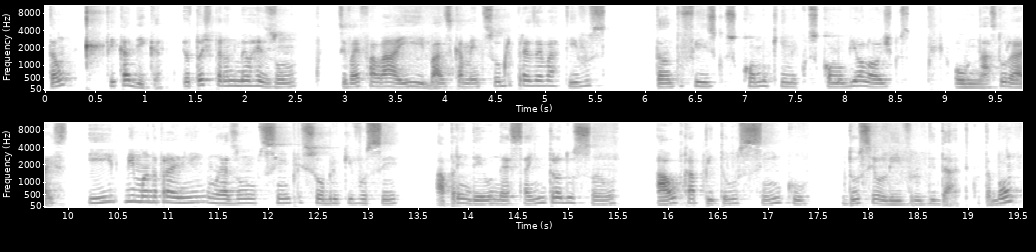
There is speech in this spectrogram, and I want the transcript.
Então, fica a dica. Eu estou esperando meu resumo. Você vai falar aí basicamente sobre preservativos tanto físicos como químicos, como biológicos ou naturais, e me manda para mim um resumo simples sobre o que você aprendeu nessa introdução ao capítulo 5 do seu livro didático, tá bom?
